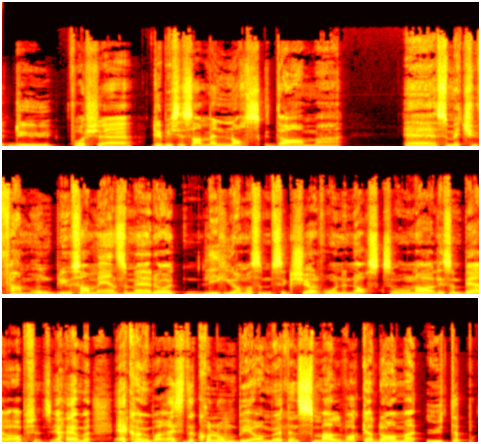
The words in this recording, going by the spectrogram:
ikke Du får ikke Du blir ikke sammen med en norsk dame eh, som er 25. Hun blir jo sammen med en som er da like gammel som seg sjøl, for hun er norsk, så hun har liksom bedre options. Ja, ja, men jeg kan jo bare reise til Colombia og møte en smellvakker dame ute på,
